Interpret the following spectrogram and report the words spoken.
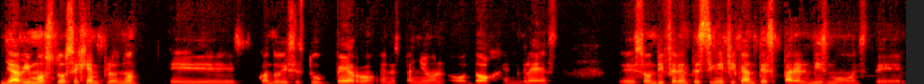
ya vimos dos ejemplos, ¿no? Eh, cuando dices tú perro en español o dog en inglés, eh, son diferentes significantes para el mismo este,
